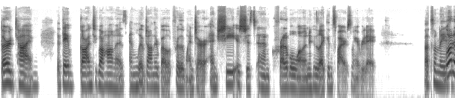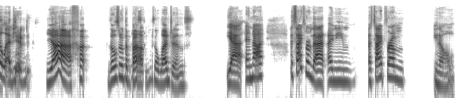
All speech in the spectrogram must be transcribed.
third time that they've gone to Bahamas and lived on their boat for the winter. And she is just an incredible woman who like inspires me every day. That's amazing. What a legend. Yeah. Those are the best um, the legends. Yeah. And uh, aside from that, I mean, aside from, you know,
